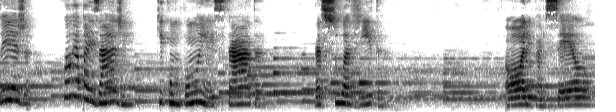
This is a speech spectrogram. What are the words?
Veja qual é a paisagem que compõe a estrada da sua vida. Olhe para o céu.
